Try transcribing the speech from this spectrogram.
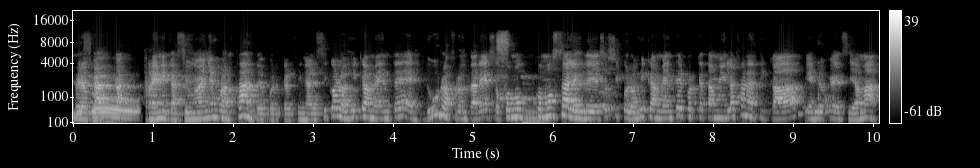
pero eso... Reni, casi un año es bastante, porque al final psicológicamente es duro afrontar eso. ¿Cómo, ¿Cómo sales de eso psicológicamente? Porque también la fanaticada, y es lo que decía Max,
